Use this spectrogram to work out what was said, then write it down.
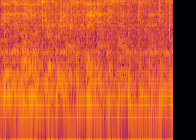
These holotropic states.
